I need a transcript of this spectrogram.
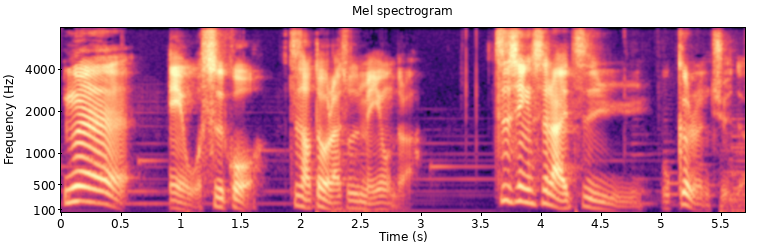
因为，哎，我试过，至少对我来说是没用的啦。自信是来自于，我个人觉得，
